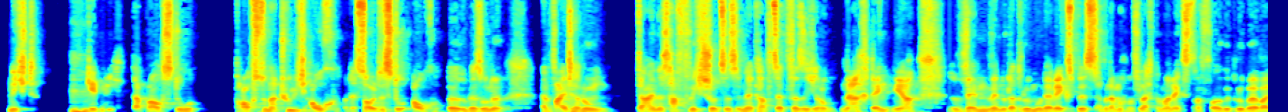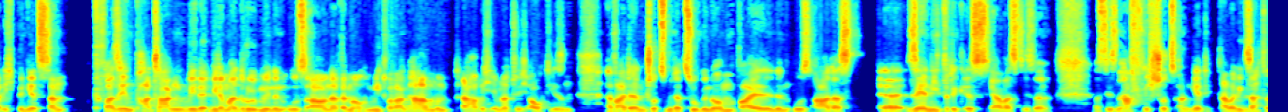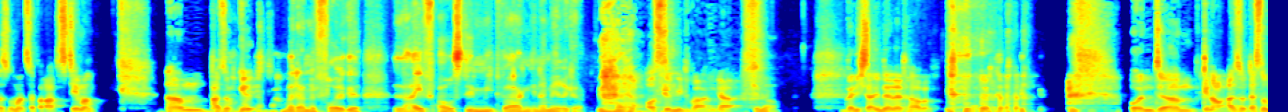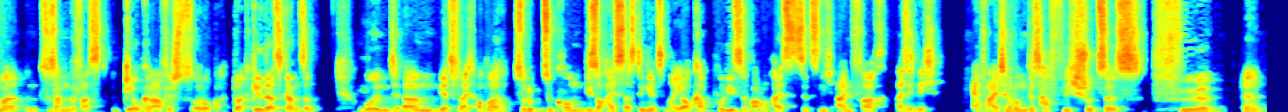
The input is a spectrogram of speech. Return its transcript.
nicht. Mhm. Geht nicht. Da brauchst du, brauchst du natürlich auch, oder solltest du auch äh, über so eine Erweiterung deines Haftpflichtschutzes in der Kfz-Versicherung nachdenken, ja, wenn, wenn du da drüben unterwegs bist. Aber da machen wir vielleicht nochmal eine extra Folge drüber, weil ich bin jetzt dann quasi in ein paar Tagen wieder, wieder mal drüben in den USA und da werden wir auch einen Mietwagen haben und da habe ich eben natürlich auch diesen erweiterten Schutz mit dazugenommen, weil in den USA das äh, sehr niedrig ist, ja, was diese, was diesen Haftpflichtschutz angeht. Aber wie gesagt, das ist nochmal ein separates Thema. Ähm, also machen gilt. Wir, dann machen wir dann eine Folge live aus dem Mietwagen in Amerika. aus dem Mietwagen, ja. Genau. Wenn ich da Internet habe. Und ähm, genau, also das nochmal zusammengefasst. Geografisches Europa. Dort gilt das Ganze. Mhm. Und ähm, jetzt vielleicht auch mal zurückzukommen, wieso heißt das Ding jetzt Mallorca Police? Warum heißt es jetzt nicht einfach, weiß ich nicht, Erweiterung des Haftpflichtschutzes für äh,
